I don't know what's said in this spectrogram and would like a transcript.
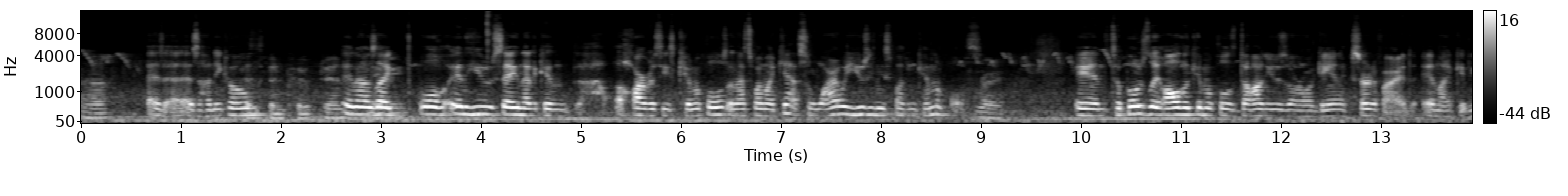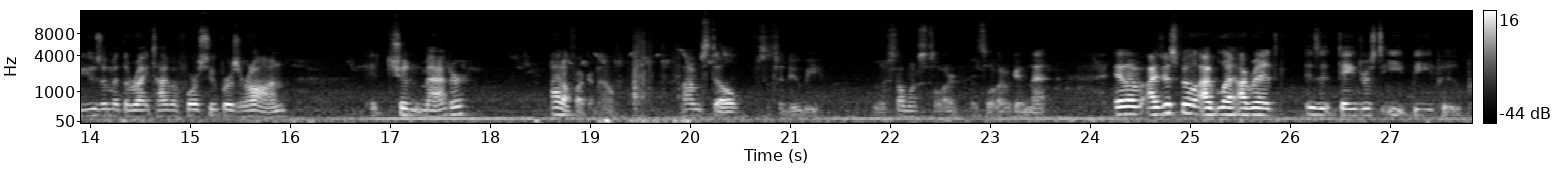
Uh huh. as as honeycomb. It's been pooped in? And I was maybe? like, well, and he was saying that it can h- harvest these chemicals, and that's why I'm like, yeah. So why are we using these fucking chemicals? right. And supposedly all the chemicals Don uses are organic certified, and like if you use them at the right time before supers are on, it shouldn't matter. I don't fucking know. I'm still such a newbie. There's so much to learn. That's what I'm getting at. And I, I just feel I've le- I read, is it dangerous to eat bee poop?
